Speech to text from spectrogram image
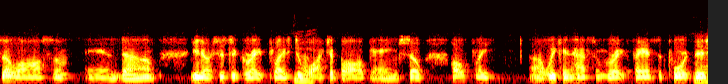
so awesome, and um, you know, it's just a great place to yeah. watch a ball game. So hopefully uh, we can have some great fan support this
